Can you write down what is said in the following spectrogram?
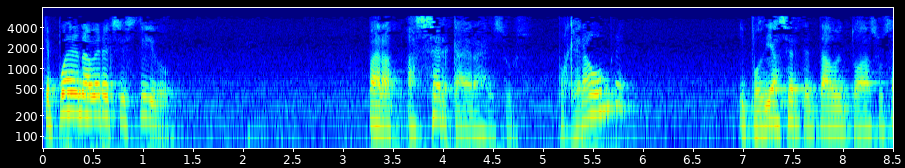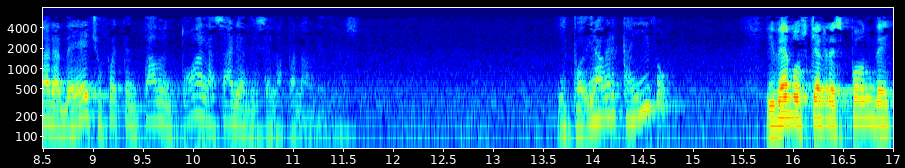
que pueden haber existido para hacer caer a Jesús, porque era hombre y podía ser tentado en todas sus áreas. De hecho, fue tentado en todas las áreas, dice la palabra de Dios. Y podía haber caído. Y vemos que él responde,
